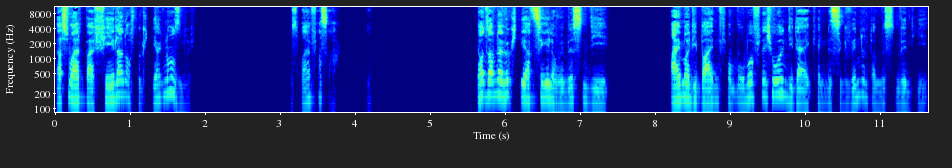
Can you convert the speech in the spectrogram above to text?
Dass man halt bei Fehlern auch wirklich Diagnosen durchführt. Muss man einfach sagen. Ja, und dann haben wir wirklich die Erzählung. Wir müssen die einmal die beiden vom Oberfläche holen, die da Erkenntnisse gewinnen, und dann müssen wir die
